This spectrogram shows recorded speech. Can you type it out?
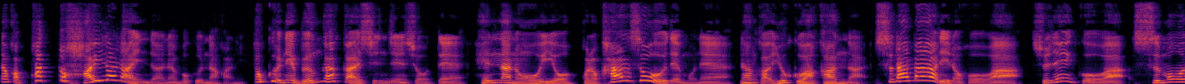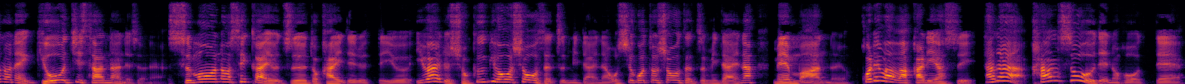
なんかパッと入らないんだよね、僕の中に。特に文学界新人賞って、変なの多いよ。これ感想でもね、なんかよくわかんない。砂回りの方は、主人公は相撲のね、行事さんなんですよね。相撲の世界をずっと書いてるっていう、いわゆる職業小説みたいな、お仕事小説みたいな面もあんのよ。これはわかりやすい。ただ、感想腕の方って、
